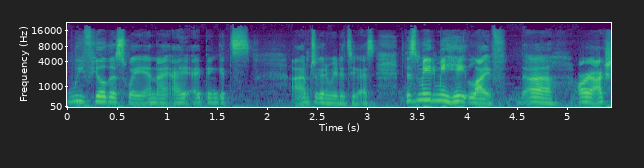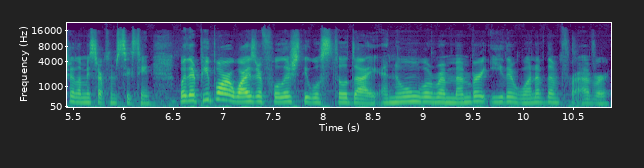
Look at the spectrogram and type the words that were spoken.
we feel this way, and I, I, I think it's. I'm just gonna read it to you guys. This made me hate life. Uh, or actually, let me start from 16. Whether people are wise or foolish, they will still die, and no one will remember either one of them forever.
